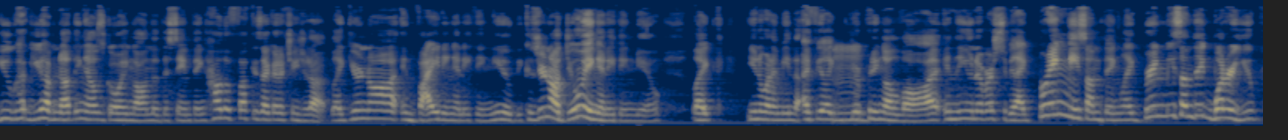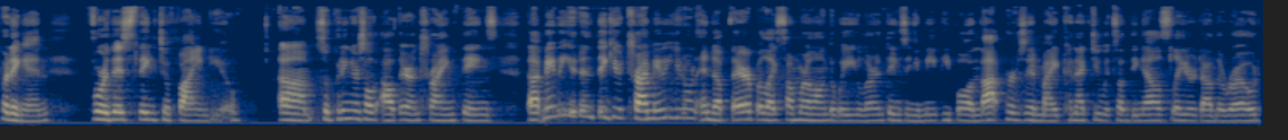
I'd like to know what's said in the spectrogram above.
you have you have nothing else going on than the same thing. How the fuck is that going to change it up? Like you're not inviting anything new because you're not doing anything new. Like you know what I mean? I feel like mm. you're putting a law in the universe to be like, bring me something, like bring me something. What are you putting in for this thing to find you? Um, so putting yourself out there and trying things that maybe you didn't think you'd try, maybe you don't end up there, but like somewhere along the way you learn things and you meet people and that person might connect you with something else later down the road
